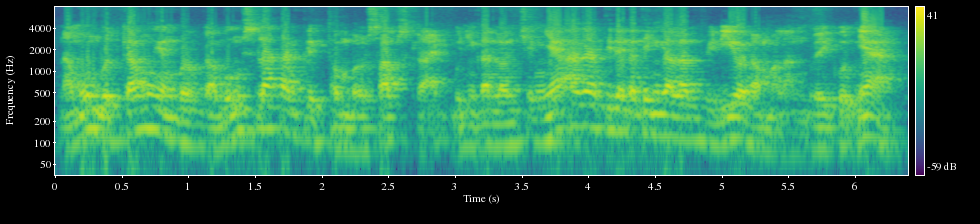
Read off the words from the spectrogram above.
namun buat kamu yang baru gabung silahkan klik tombol subscribe. Bunyikan loncengnya agar tidak ketinggalan video ramalan berikutnya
